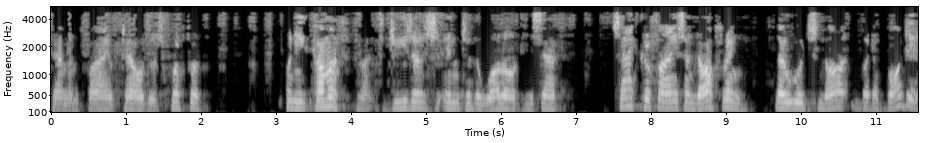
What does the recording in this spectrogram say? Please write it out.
10 and 5 tells us, Wherefore, when he cometh, that's Jesus, into the world, he saith, Sacrifice and offering thou wouldst not, but a body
